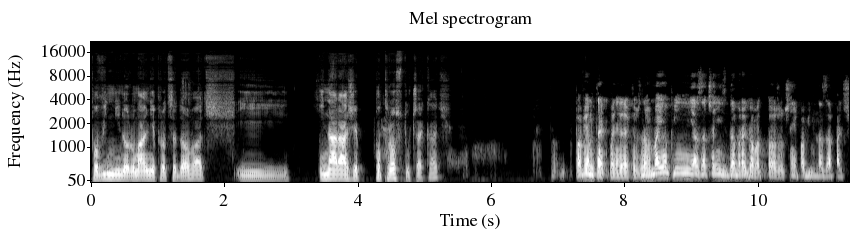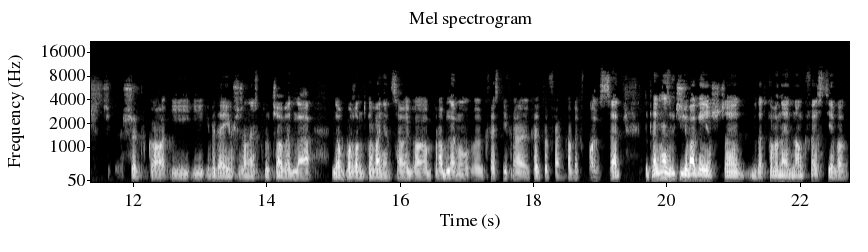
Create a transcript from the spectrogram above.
powinni normalnie procedować i, i na razie po prostu czekać? Powiem tak, panie dyrektorze. No w mojej opinii nie oznacza nic dobrego, bo to orzeczenie powinno zapaść szybko i, i wydaje mi się, że ono jest kluczowe dla, dla uporządkowania całego problemu kwestii kredytów frankowych w Polsce. I pragnę zwrócić uwagę jeszcze dodatkowo na jedną kwestię, bo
